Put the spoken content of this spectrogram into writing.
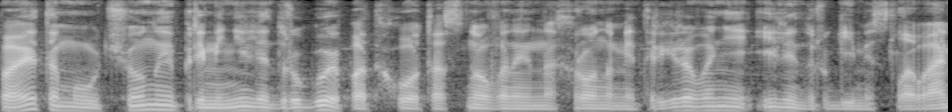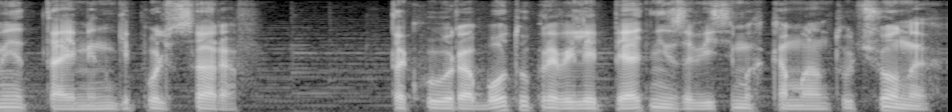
Поэтому ученые применили другой подход, основанный на хронометрировании или, другими словами, тайминге пульсаров. Такую работу провели пять независимых команд ученых.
